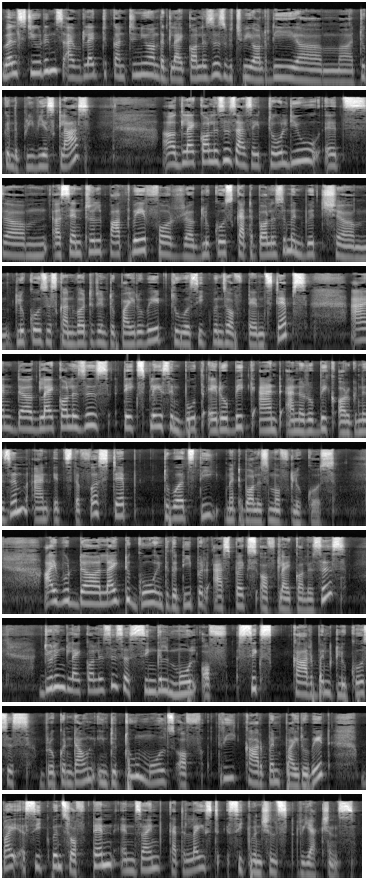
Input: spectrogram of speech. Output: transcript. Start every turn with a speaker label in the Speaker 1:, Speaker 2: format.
Speaker 1: Well, students, I would like to continue on the glycolysis, which we already um, uh, took in the previous class. Uh, glycolysis, as I told you, it's um, a central pathway for uh, glucose catabolism in which um, glucose is converted into pyruvate through a sequence of 10 steps. And uh, glycolysis takes place in both aerobic and anaerobic organism, and it's the first step towards the metabolism of glucose. I would uh, like to go into the deeper aspects of glycolysis. During glycolysis, a single mole of 6 carbon glucose is broken down into 2 moles of 3 carbon pyruvate by a sequence of 10 enzyme catalyzed sequential reactions.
